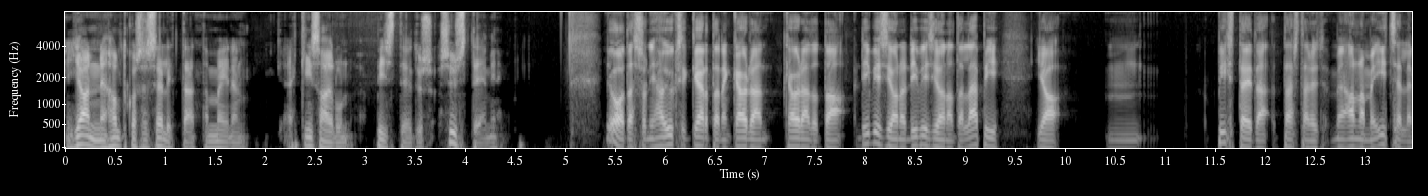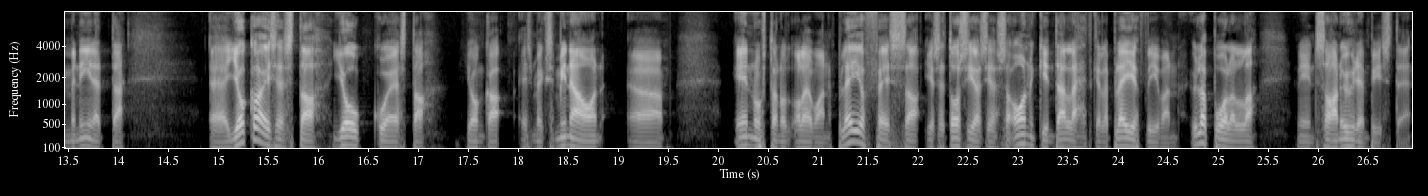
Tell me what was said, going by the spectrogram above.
Janne, haluatko se selittää että meidän kisailun pisteytyssysteemin? Joo, tässä on ihan yksinkertainen. Käydään, käydään tota divisioona divisioonalta läpi ja mm, pisteitä tästä nyt me annamme itsellemme niin, että jokaisesta joukkueesta, jonka esimerkiksi minä olen ennustanut olevan playoffeissa, ja se tosiasiassa onkin tällä hetkellä playoff-viivan yläpuolella, niin saan yhden pisteen.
